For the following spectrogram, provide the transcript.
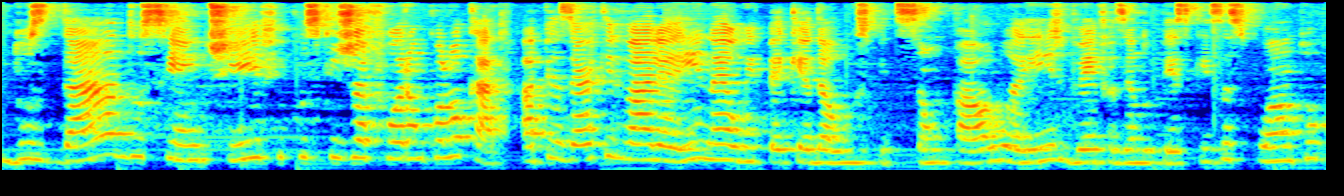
dos dados científicos que já foram colocados. Apesar que vale aí, né, o IPQ da USP de São Paulo aí vem fazendo pesquisas quanto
